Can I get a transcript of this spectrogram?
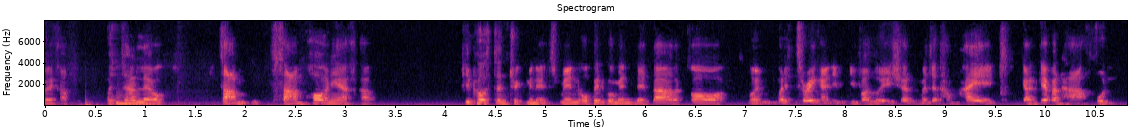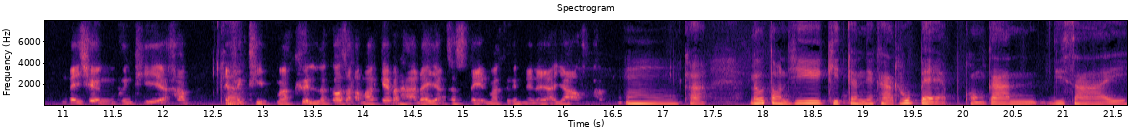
ด้วยครับ เพราะฉะนั้นแล้วสามสามข้อเนี่ยครับ people centric management open government data แล้วก็ monitoring and evaluation มันจะทำให้การแก้ปัญหาฝุ่นในเชิงพื้นที่อะครับ effective มากขึ้น แล้วก็สามารถแก้ปัญหาได้อย่าง sustain มากขึ้นในระยะยาวครับ อืมค่ะ แล้วตอนที่คิดกันเนี่ยค่ะ รูปแบบของการดีไซน์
